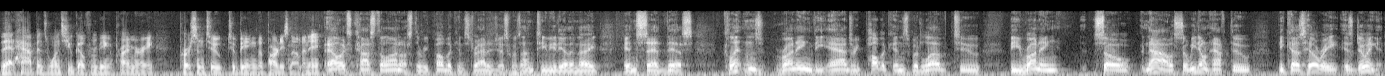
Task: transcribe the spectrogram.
that happens once you go from being a primary person to, to being the party's nominee. Alex Castellanos, the Republican strategist, was on TV the other night and said this. Clinton's running the ads Republicans would love to be running so now, so we don't have to, because Hillary is doing it.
